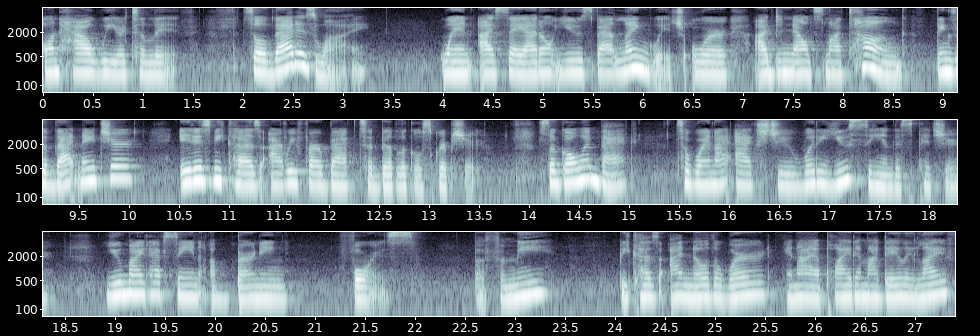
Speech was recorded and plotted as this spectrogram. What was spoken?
on how we are to live. So that is why when I say I don't use bad language or I denounce my tongue, things of that nature, it is because I refer back to biblical scripture. So, going back to when I asked you, what do you see in this picture? You might have seen a burning forest. But for me, because I know the word and I apply it in my daily life,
